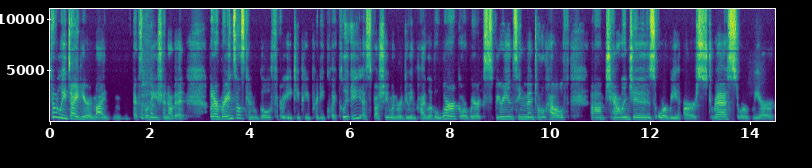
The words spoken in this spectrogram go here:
totally tight here in my explanation of it. But our brain cells can go through atp pretty quickly especially when we're doing high level work or we're experiencing mental health um, challenges or we are stressed or we are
